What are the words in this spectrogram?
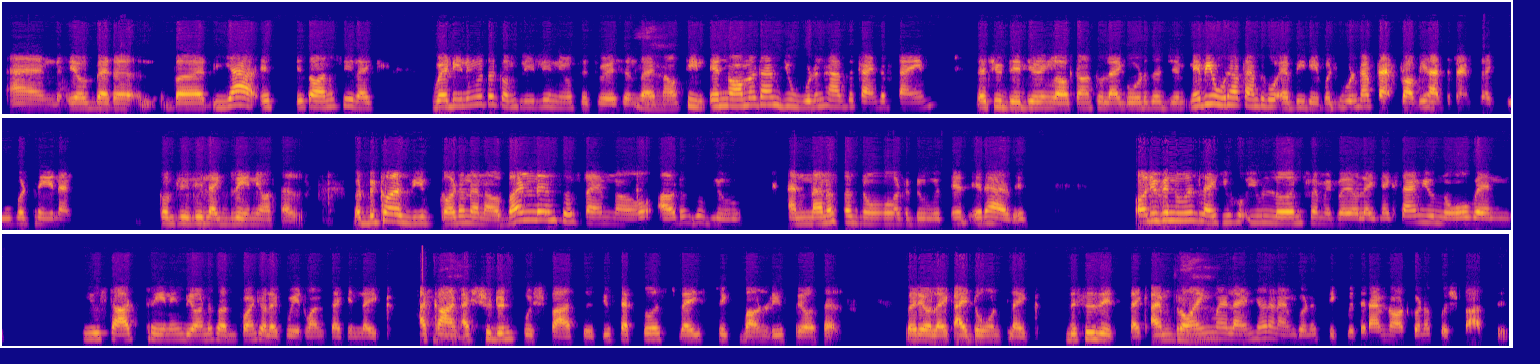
And you're better but yeah it's it's honestly like we're dealing with a completely new situation right now. See in normal times you wouldn't have the kind of time that you did during lockdown to like go to the gym. Maybe you would have time to go every day but you wouldn't have time, probably had the time to like uber train and completely like drain yourself. But because we've gotten an abundance of time now out of the blue and none of us know what to do with it it has it's all you can do is like you you learn from it where you're like next time you know when you start training beyond a certain point you're like wait one second like i can't i shouldn't push past this you set those very strict boundaries for yourself where you're like i don't like this is it like i'm drawing Yeah. my line here and i'm going to stick with it i'm not going to push past this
